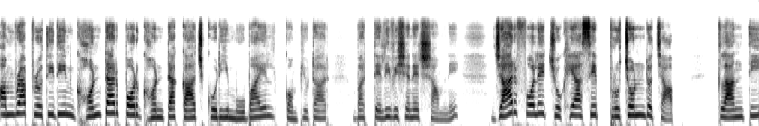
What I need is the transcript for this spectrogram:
আমরা প্রতিদিন ঘণ্টার পর ঘণ্টা কাজ করি মোবাইল, কম্পিউটার বা টেলিভিশনের সামনে, যার ফলে চোখে আসে প্রচণ্ড চাপ, ক্লান্তি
